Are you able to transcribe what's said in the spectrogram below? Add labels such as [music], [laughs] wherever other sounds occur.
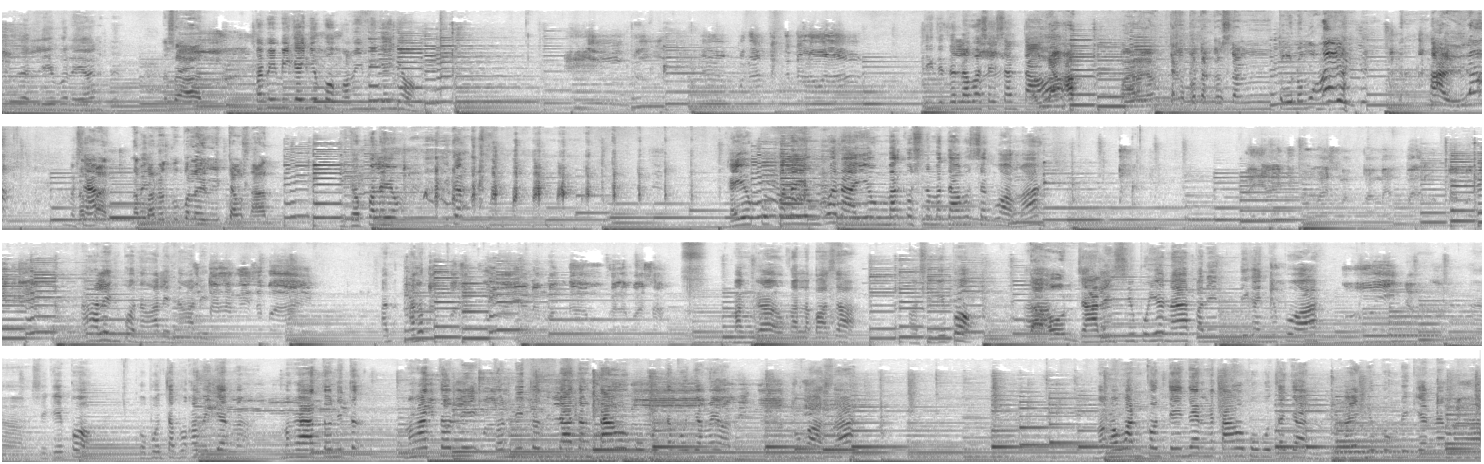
Isang libo na yan. Saan? Pamimigay nyo po, pamimigay nyo. Tigda dalawa sa isang tao. Wala ka. Parang ang tagapatangkas ng tono mo. Ay! Hala! Basta, Napad, napanood mo pala yung 8,000. ikaw pala yung, ikaw, kayo po pala yung, ano, yung Marcos na madamot sa Guam, ha? Nang alin po, nang alin, nang alin. Ano, ano po? Mangga o kalabasa. O, sige po. Dahon. challenge nyo po yan ha. Panindigan nyo po ha. Ah, sige po. Pupunta po kami dyan. Mga tonito, mga toni, tonito niladang tao pupunta po dyan ngayon. Bukas ha. Mga one container na tao pupunta dyan. Kaya nyo pong bigyan ng mga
